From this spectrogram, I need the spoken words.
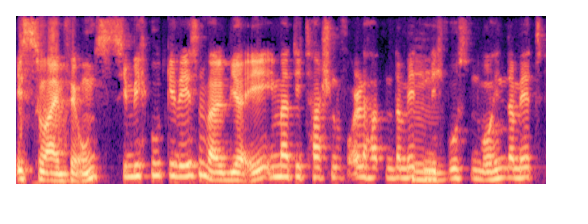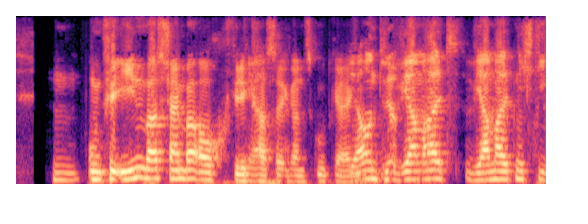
Ist zu einem für uns ziemlich gut gewesen, weil wir eh immer die Taschen voll hatten damit und Mhm. nicht wussten, wohin damit. Hm. Und für ihn war es scheinbar auch für die Ja. Kasse ganz gut geeignet. Ja, und wir haben halt, wir haben halt nicht die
